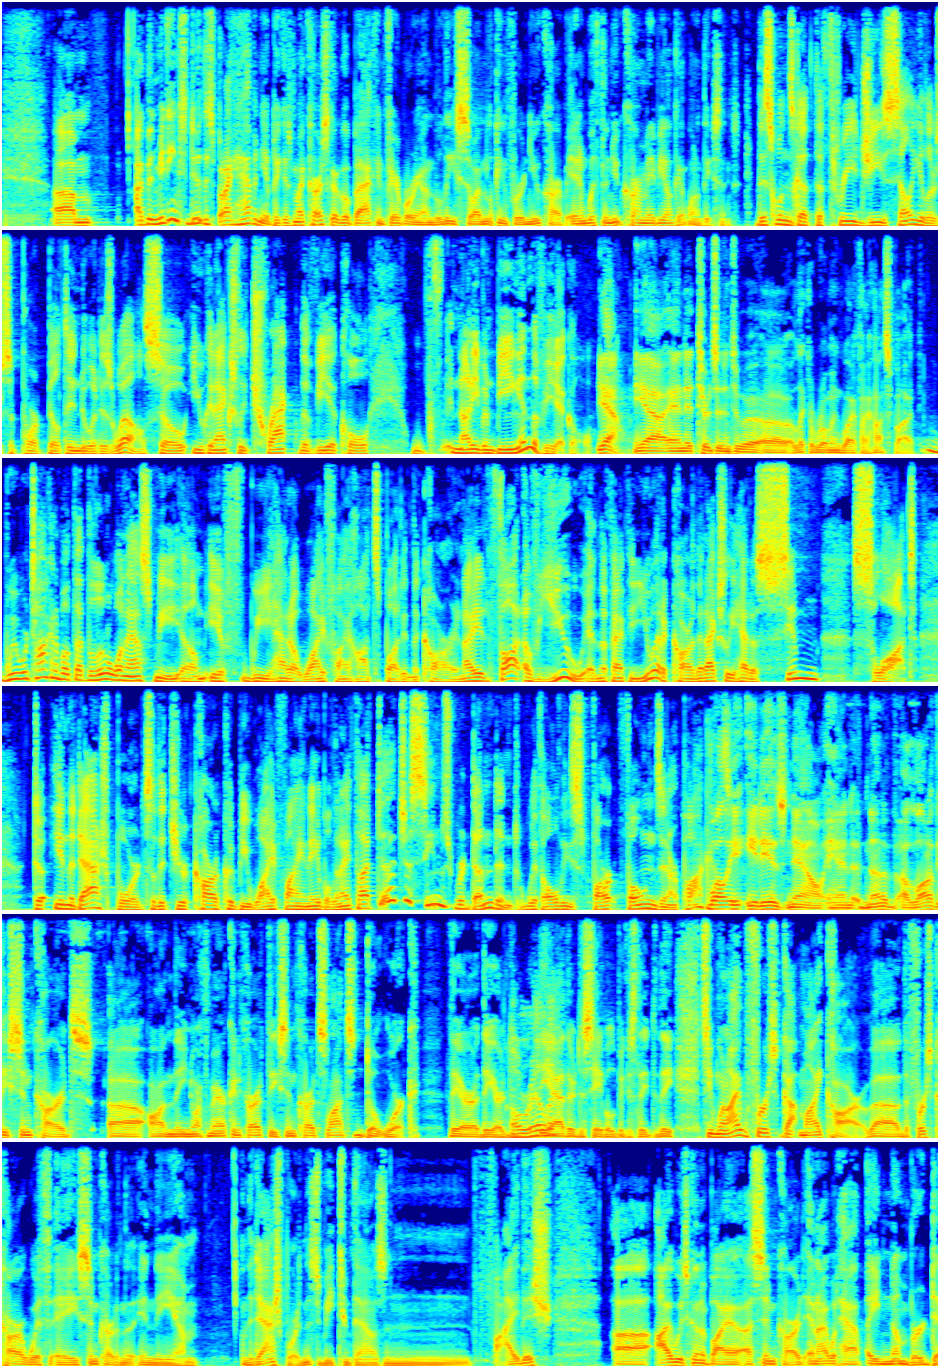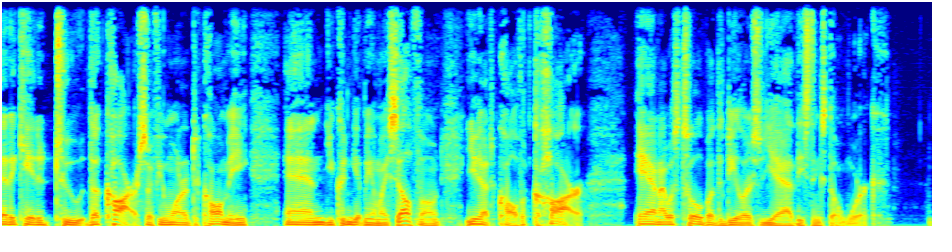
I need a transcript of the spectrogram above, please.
Um, I've been meaning to do this, but I haven't yet because my car's got to go back in February on the lease. So I'm looking for a new car, and with the new car, maybe I'll get one of these things. This one's got the 3G cellular support built into it as well. So you can actually track the vehicle, not even being in the vehicle. Yeah, yeah, and it turns it into a, like a roaming Wi-Fi hotspot. We were talking about that. The little one asked me um, if we had a Wi Fi hotspot in the car. And I had thought of you and the fact that you had a car that actually had a SIM slot. To, in the dashboard so that your car could be Wi-Fi enabled, and I thought that just seems redundant with all these far- phones in our pockets. Well, it, it is now, and none of a lot of these SIM cards uh, on the North American card, these SIM card slots don't work. They are they are Oh, really? yeah they're disabled because they they see when I first got my car, uh, the first car with a SIM card in the in the um, in the dashboard, and this would be 2005 ish. Uh, I was going to buy a, a SIM card and I would have a number dedicated to the car. So if you wanted to call me and you couldn't get me on my cell phone, you'd have to call the car. And I was told by the dealers, yeah, these things don't work.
